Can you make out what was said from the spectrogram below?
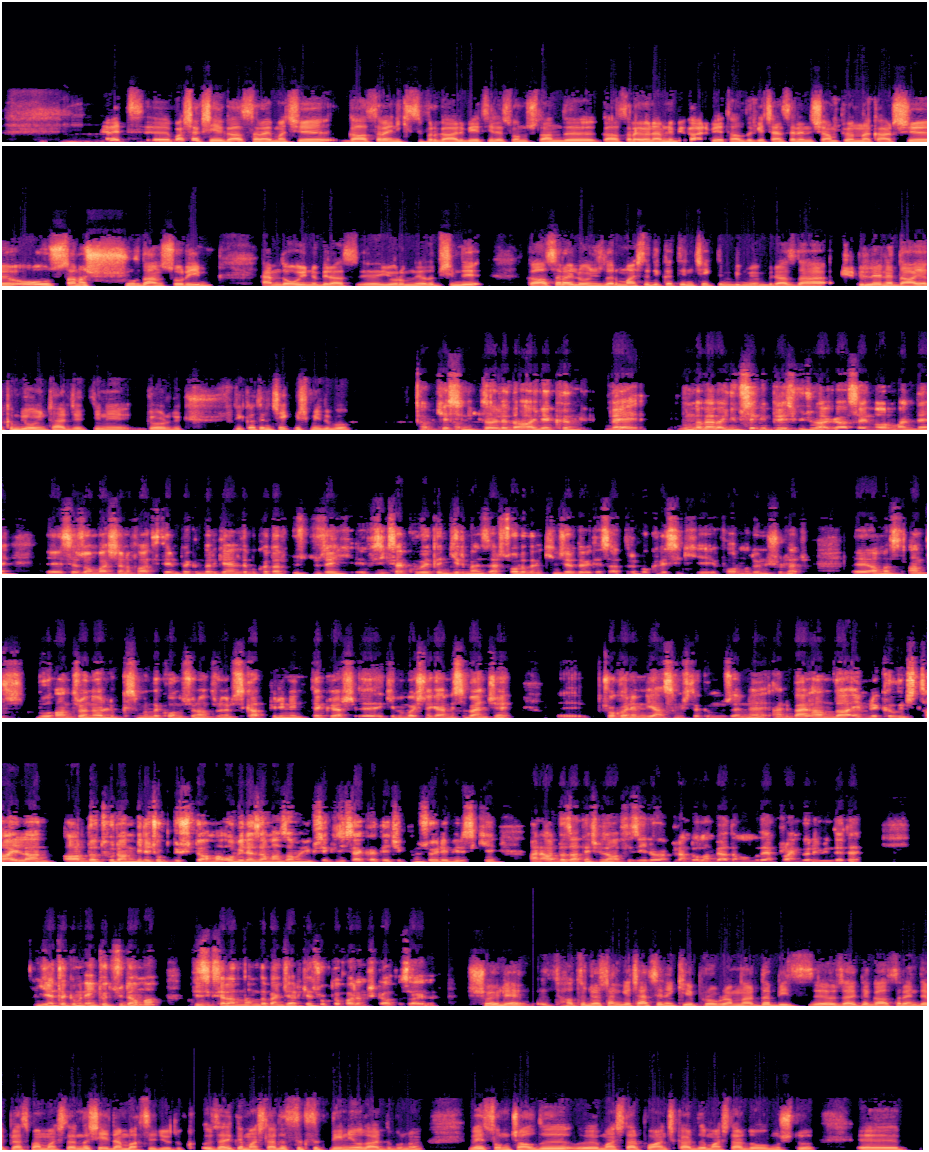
Evet e, Başakşehir Galatasaray maçı Galatasaray'ın 2-0 galibiyetiyle sonuçlandı. Galatasaray önemli bir galibiyet aldı. Geçen senenin şampiyonuna karşı. Oğuz sana şuradan sorayım. Hem de oyunu biraz e, yorumlayalım. Şimdi Galatasaraylı oyuncuların maçta dikkatini çekti mi bilmiyorum. Biraz daha birbirlerine daha yakın bir oyun tercih ettiğini gördük. Dikkatini çekmiş miydi bu? Abi kesinlikle öyle. Daha yakın ve bununla beraber yüksek bir pres gücü var Galatasaray'ın. Normalde e, sezon başlarına Fatih Terim takımları genelde bu kadar üst düzey e, fiziksel kuvvetle girmezler. Sonradan ikinci yarıda vites arttırıp o klasik e, forma dönüşürler. E, ama ant bu antrenörlük kısmında kondisyon antrenörü Scott Piri'nin tekrar e, ekibin başına gelmesi bence çok önemli yansımış takımın üzerine. Hani Belhanda, Emre Kılınç, Taylan, Arda Turan bile çok düştü ama o bile zaman zaman yüksek fiziksel kaliteye çıktığını söyleyebiliriz ki hani Arda zaten hiçbir zaman fiziğiyle ön planda olan bir adam olmadı en prime döneminde de. Yine takımın en kötüsüydü ama fiziksel anlamda bence herkes çok toparlamış Galatasaray'da. Şöyle hatırlıyorsan geçen seneki programlarda biz e, özellikle Galatasaray'ın deplasman maçlarında şeyden bahsediyorduk. Özellikle maçlarda sık sık deniyorlardı bunu ve sonuç aldığı e, maçlar, puan çıkardığı maçlar da olmuştu.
